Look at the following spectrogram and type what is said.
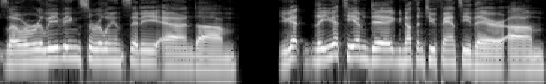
So we're leaving Cerulean City, and um, you get the you get TM Dig, nothing too fancy there. Um,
